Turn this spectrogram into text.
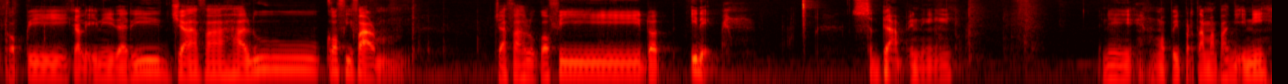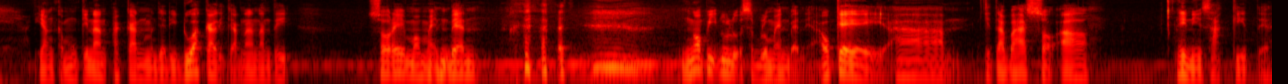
Kopi kali ini dari Java Halu Coffee Farm javahalucoffee.id Sedap ini. Ini ngopi pertama pagi ini Yang kemungkinan akan menjadi dua kali Karena nanti sore mau main band. Ngopi dulu sebelum main band ya. Oke uh, kita bahas soal Ini sakit ya.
